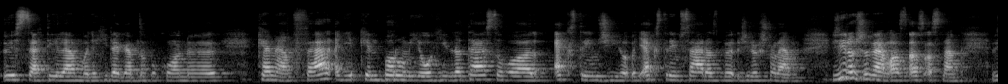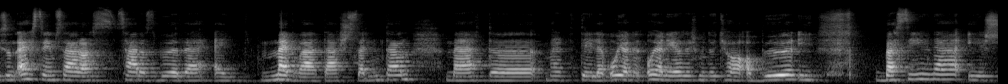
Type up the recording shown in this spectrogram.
ősszel, télen vagy a hidegebb napokon kenem fel. Egyébként baromi jól hidratál, szóval extrém zsíro, vagy extrém száraz bőr, zsírosra nem. Zsírosra nem, az, az, az nem. Viszont extrém száraz, száraz bőrre egy megváltás szerintem, mert, mert tényleg olyan, olyan érzés, mintha a bőr így beszívne, és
